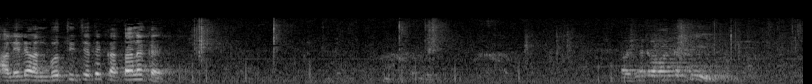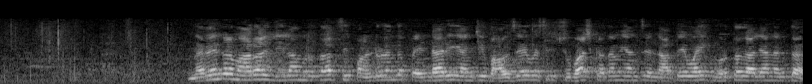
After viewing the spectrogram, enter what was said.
आलेल्या अनुभूतीचे ते कथानक आहे. प्रश्न क्रमांक तीन. नरेंद्र महाराज लिलामृतात श्री पांडुरंग पेंढारी यांची भावजय व श्री सुभाष कदम यांचे नातेवाईक मृत झाल्यानंतर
